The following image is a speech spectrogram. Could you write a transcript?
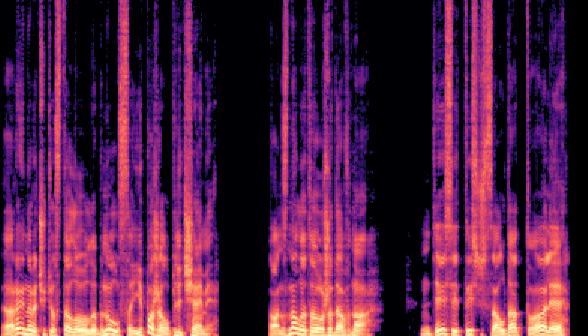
А Рейнер чуть устало улыбнулся и пожал плечами. Он знал это уже давно. Десять тысяч солдат Туале,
